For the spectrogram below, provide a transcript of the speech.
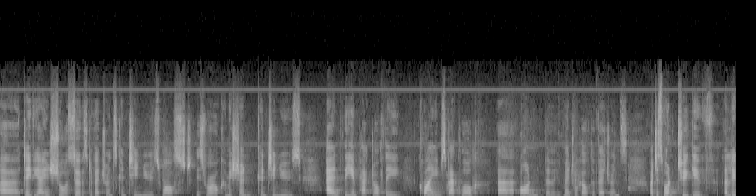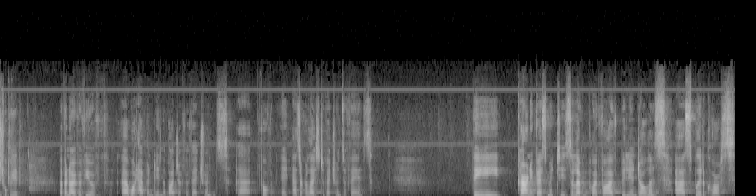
uh, DVA ensure service to veterans continues whilst this Royal Commission continues and the impact of the claims backlog uh, on the mental health of veterans. I just want to give a little bit of an overview of uh, what happened in the budget for veterans uh, for, as it relates to Veterans Affairs. The Current investment is $11.5 billion, uh, split across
